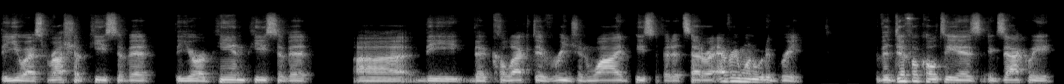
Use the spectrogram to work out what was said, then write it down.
the US Russia piece of it, the European piece of it, uh, the, the collective region wide piece of it, et cetera, everyone would agree. The difficulty is exactly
